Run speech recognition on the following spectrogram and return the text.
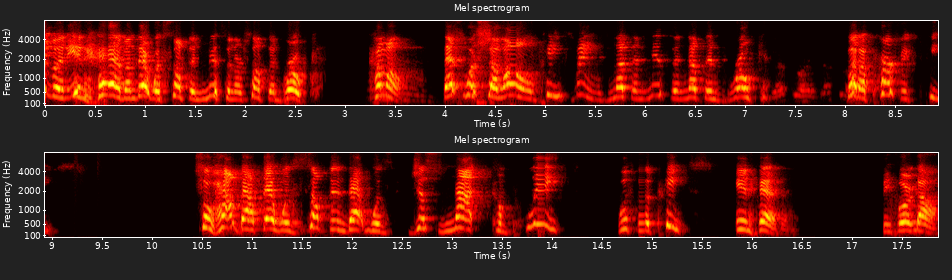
even in heaven, there was something missing or something broken. Come on. That's what shalom, peace means. Nothing missing, nothing broken, but a perfect peace. So, how about there was something that was just not complete with the peace in heaven before God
